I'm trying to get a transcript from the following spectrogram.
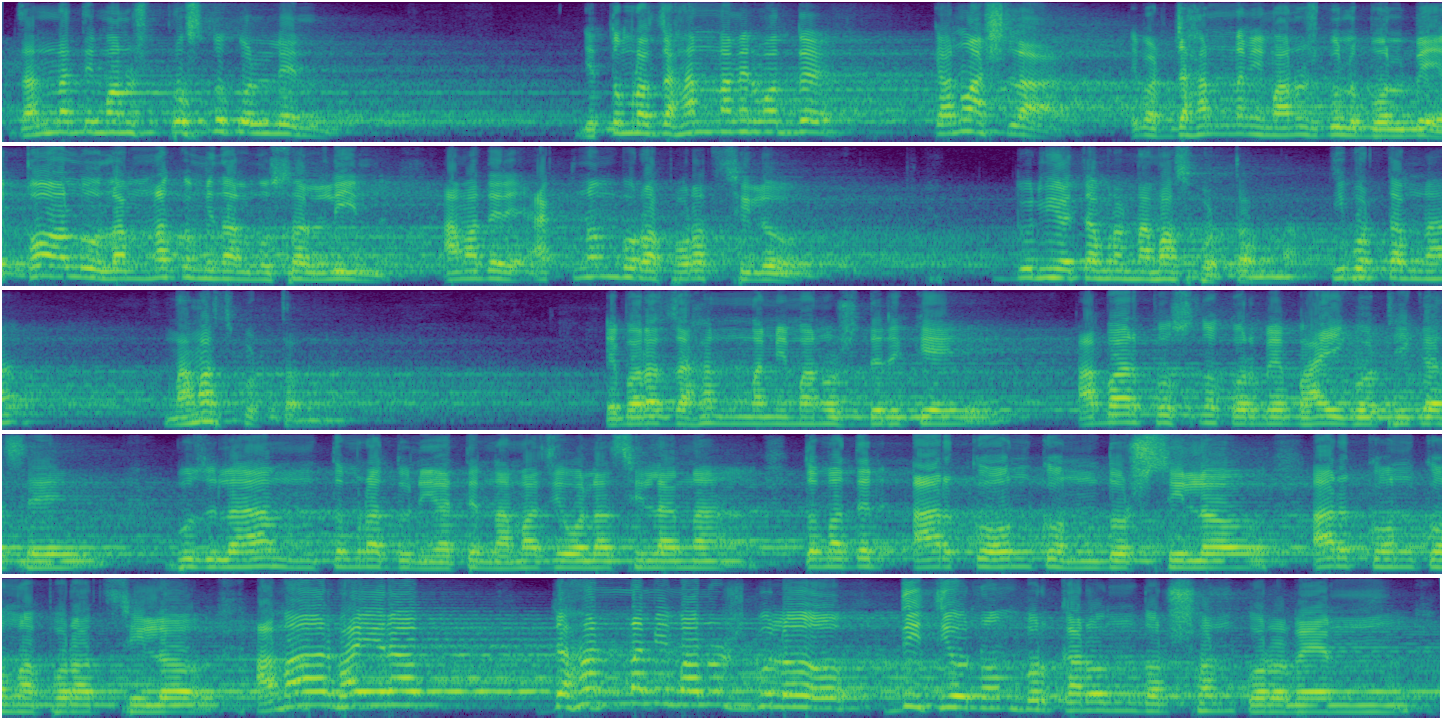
জান্নাতি মানুষ প্রশ্ন করলেন যে, তোমরা জাহান নামের মধ্যে কেন আসলা? এবার জাহান্নামী মানুষগুলো বলবে কলুল আমনাকু মিনাল মুসল্লিন। আমাদের এক নম্বর অপরাধ ছিল, দুনিয়াতে আমরা নামাজ পড়তাম না। কি পড়তাম না? নামাজ পড়তাম না। এবার জাহান্নামী মানুষদেরকে আবার প্রশ্ন করবে, ভাই গো, ঠিক আছে? বুঝলাম তোমরা দুনিয়াতে নামাজিওয়ালা ছিল না। তোমাদের আর কোন কোন দোষ ছিল? আর কোন কোন অপরাধ ছিল? আমার ভাইরা জাহান্নামী মানুষগুলো দ্বিতীয় নম্বর কারণ দর্শন করবেন।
